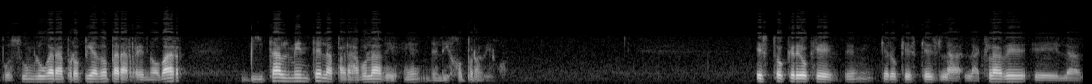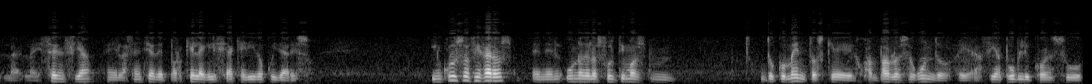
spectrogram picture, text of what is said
pues un lugar apropiado para renovar vitalmente la parábola de, ¿eh? del Hijo Pródigo. esto creo que eh, creo que es que es la, clave, eh, la, esencia, eh, la esencia de por qué la Iglesia ha querido cuidar eso. Incluso fijaros en uno de los últimos mm, documentos que Juan Pablo II hacía público en su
